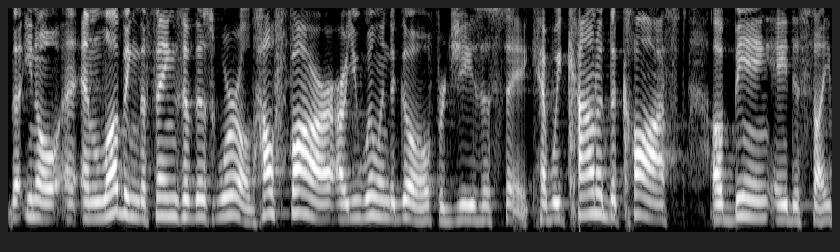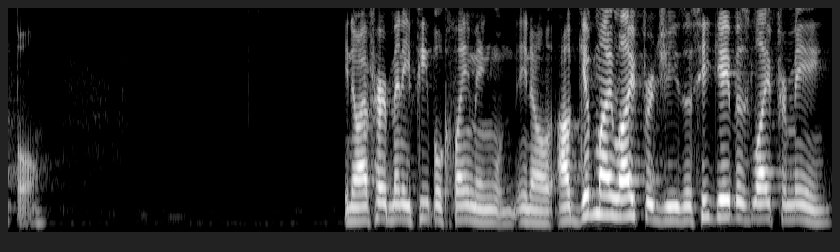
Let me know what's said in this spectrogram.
the, you know, and loving the things of this world? How far are you willing to go for Jesus' sake? Have we counted the cost of being a disciple? You know, I've heard many people claiming, you know, I'll give my life for Jesus. He gave his life for me.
